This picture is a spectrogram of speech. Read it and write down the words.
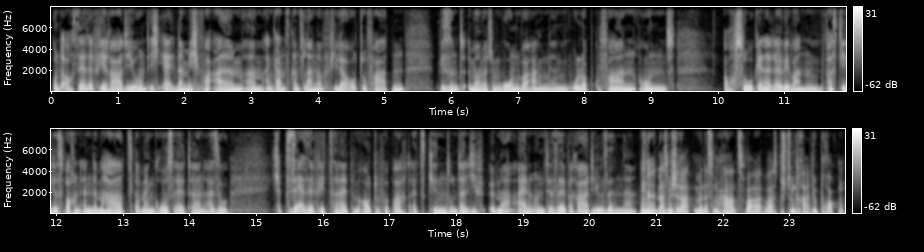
und auch sehr, sehr viel Radio und ich erinnere mich vor allem ähm, an ganz, ganz lange viele Autofahrten. Wir sind immer mit dem Wohnwagen in den Urlaub gefahren und auch so generell, wir waren fast jedes Wochenende im Harz bei meinen Großeltern. Also ich habe sehr, sehr viel Zeit im Auto verbracht als Kind und da lief immer ein und derselbe Radiosender. Lass mich raten, wenn das im Harz war, war es bestimmt Radio Brocken.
